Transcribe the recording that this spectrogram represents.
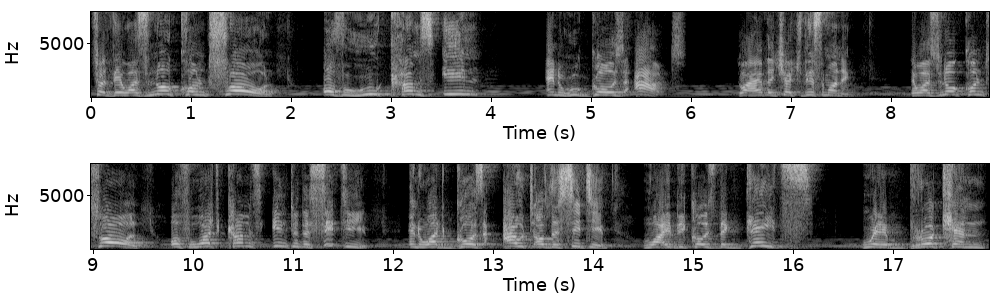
So there was no control of who comes in and who goes out. Do I have the church this morning? There was no control of what comes into the city and what goes out of the city. Why? Because the gates were broken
